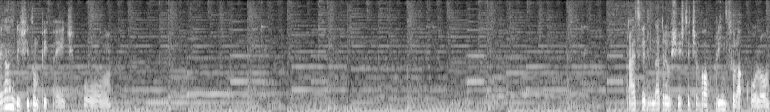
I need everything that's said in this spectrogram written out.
Cred că am greșit un pic aici cu... Hai să vedem dacă reușește ceva prințul acolo.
